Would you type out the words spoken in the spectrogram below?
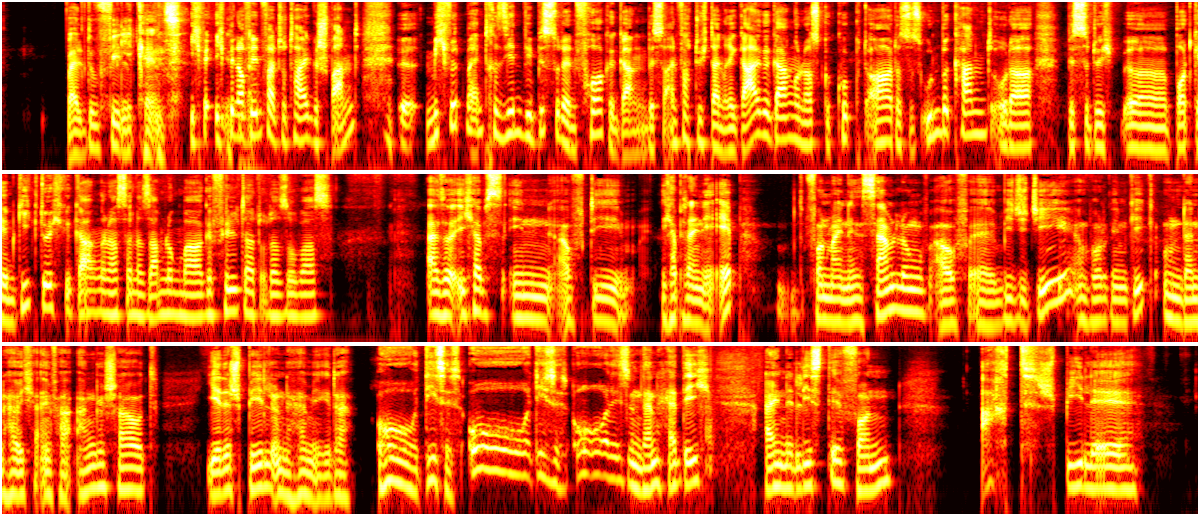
weil du viel kennst. Ich, bin- ich bin auf jeden Fall total gespannt. Äh, mich würde mal interessieren, wie bist du denn vorgegangen? Bist du einfach durch dein Regal gegangen und hast geguckt, ah, das ist unbekannt? Oder bist du durch äh, Boardgame Geek durchgegangen und hast deine Sammlung mal gefiltert oder sowas? Also ich habe es in auf die, ich habe eine App von meiner Sammlung auf äh, BGG, auf Board Game Geek, und dann habe ich einfach angeschaut jedes Spiel und habe mir gedacht, oh dieses, oh dieses, oh dieses, und dann hatte ich eine Liste von acht Spiele.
